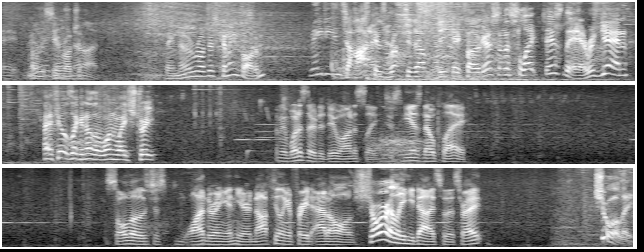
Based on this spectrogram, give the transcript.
It Oh, they see Roger. not. They know Roger's coming bottom. Radiant's Dahak bottom has ruptured up DK Fogus, and the slight is there again. It feels like another one-way street. I mean, what is there to do, honestly? He just he has no play. Solo's just wandering in here, not feeling afraid at all. Surely he dies for this, right? Surely.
